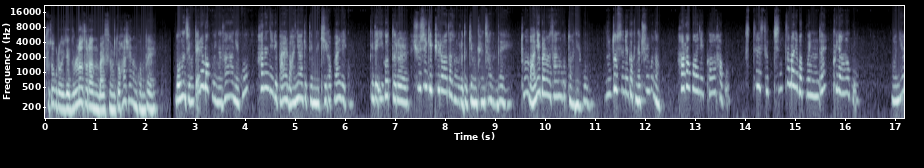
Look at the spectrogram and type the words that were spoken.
부족으로 이제 눌러주라는 말씀을 또 하시는 건데 너는 지금 때려맞고 있는 상황이고 하는 일이 말 많이 하기 때문에 기가 빨리고 근데 이것들을 휴식이 필요하다 정도로 느끼면 괜찮은데 돈 많이 벌면서 하는 것도 아니고 눈 떴으니까 그냥 출근하고 하라고 하니까 하고 스트레스 진짜 많이 받고 있는데 그냥 하고 아니야?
